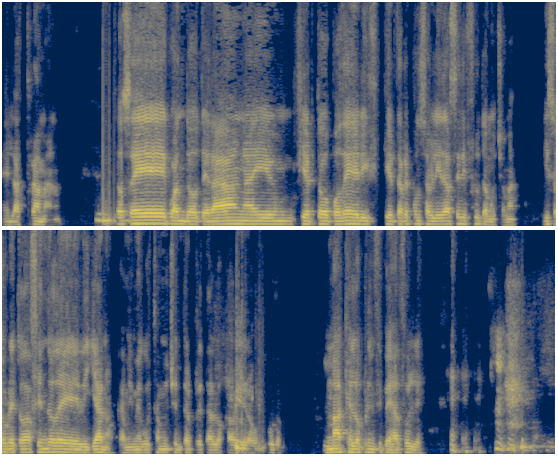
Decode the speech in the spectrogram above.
en las tramas. ¿no? Entonces, cuando te dan ahí un cierto poder y cierta responsabilidad, se disfruta mucho más. Y sobre todo haciendo de villano, que a mí me gusta mucho interpretar los caballeros oscuros más que los príncipes azules.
